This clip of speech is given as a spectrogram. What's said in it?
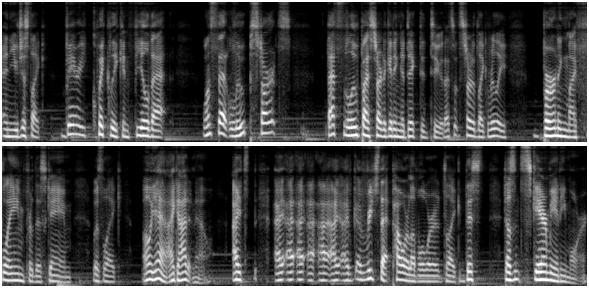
and you just like very quickly can feel that. Once that loop starts, that's the loop I started getting addicted to. That's what started like really burning my flame for this game. Was like, oh yeah, I got it now. I I I I I I've reached that power level where it's like this doesn't scare me anymore.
